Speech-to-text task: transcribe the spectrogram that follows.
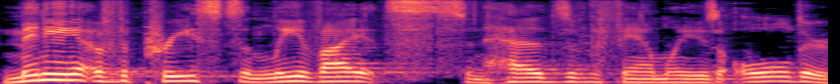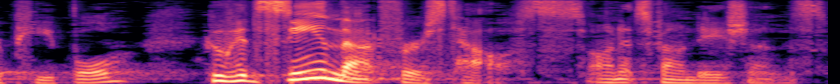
Many of the priests and Levites and heads of the families, older people who had seen that first house on its foundations,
